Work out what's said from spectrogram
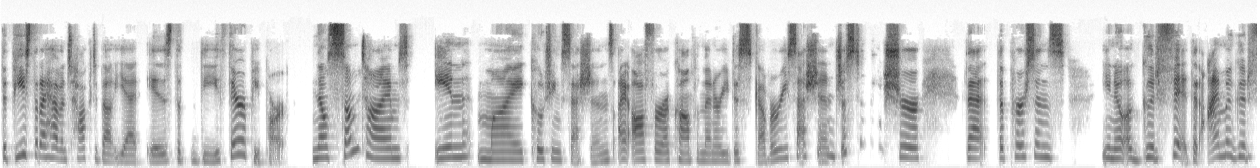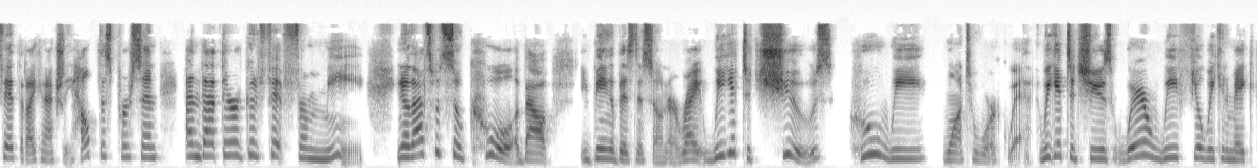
The piece that I haven't talked about yet is the, the therapy part. Now, sometimes in my coaching sessions, I offer a complimentary discovery session just to make sure that the person's you know a good fit that i'm a good fit that i can actually help this person and that they're a good fit for me. You know that's what's so cool about you being a business owner right? We get to choose who we want to work with. We get to choose where we feel we can make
